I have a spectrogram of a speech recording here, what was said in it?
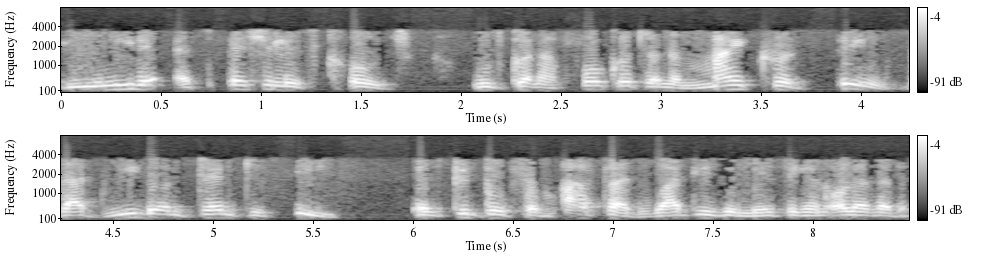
you need a specialist coach who's going to focus on the micro things that we don't tend to see as people from outside. What is the missing and all of that.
